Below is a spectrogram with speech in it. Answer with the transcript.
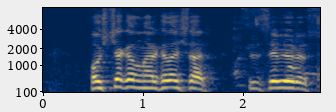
Hoşçakalın arkadaşlar. Sizi seviyoruz.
